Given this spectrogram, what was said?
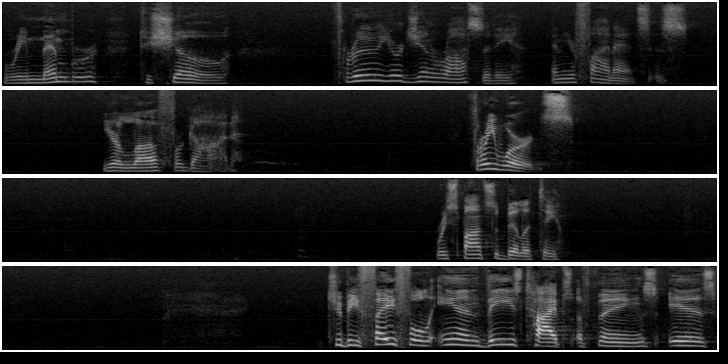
remember to show through your generosity and your finances, your love for God. Three words. Responsibility. To be faithful in these types of things is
